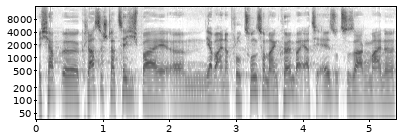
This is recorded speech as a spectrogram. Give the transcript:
Ich habe äh, klassisch tatsächlich bei, ähm, ja, bei einer Produktionsfirma in Köln, bei RTL sozusagen meine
